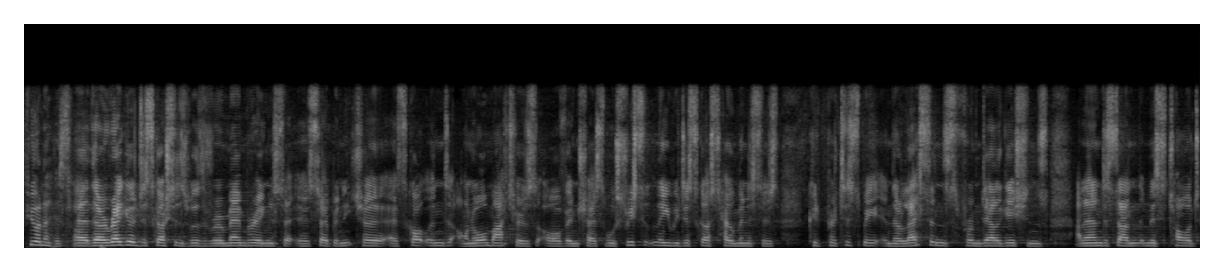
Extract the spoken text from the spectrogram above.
Fiona Hislop. Uh, there are regular discussions with remembering uh, Srebrenica uh, Scotland on all matters of interest. Most recently, we discussed how ministers could participate in their lessons from delegations, and I understand that Ms Todd,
